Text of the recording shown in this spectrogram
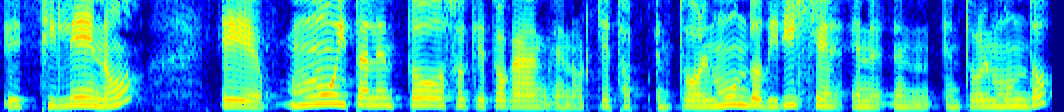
eh, chileno, eh, muy talentoso, que toca en, orquestas en todo el mundo, dirige en, todo el mundo.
